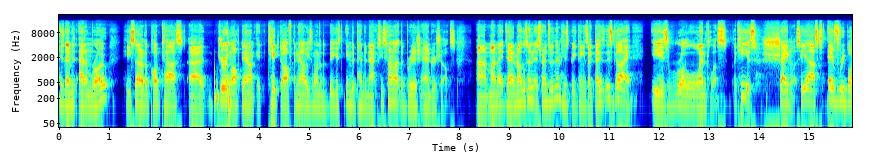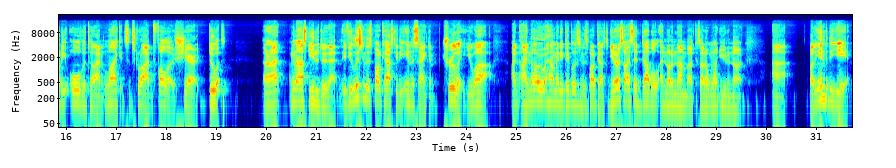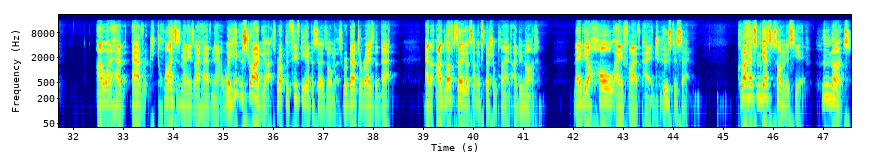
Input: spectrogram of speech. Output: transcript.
his name is Adam Rowe. He started a podcast uh, during lockdown. It kicked off, and now he's one of the biggest independent acts. He's kind of like the British Andrew Schulz. Um, my mate Dan Muggleton is friends with him. His big thing is like this guy is relentless. Like he is shameless. He asks everybody all the time, like it, subscribe, follow, share it, do it. All right. I'm going to ask you to do that. If you're listening to this podcast, you're the inner sanctum. Truly, you are. I, I know how many people listen to this podcast. Did you notice how I said double and not a number? Because I don't want you to know uh, by the end of the year, I want to have average twice as many as I have now. We're hitting stride, guys. We're up to 50 episodes almost. We're about to raise the bat. And I'd love to tell you got something special planned. I do not. Maybe a whole A5 page. Who's to say? Could I have some guests on this year? Who knows?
